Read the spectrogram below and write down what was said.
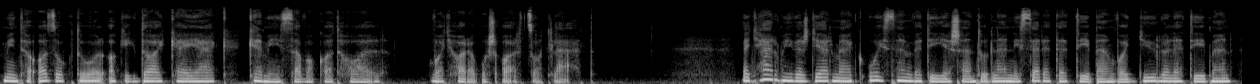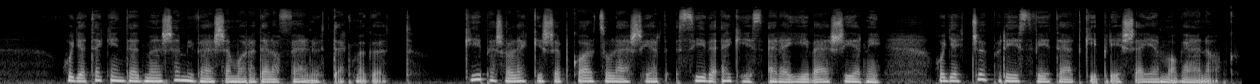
mintha azoktól, akik dajkálják, kemény szavakat hall, vagy haragos arcot lát. Egy három éves gyermek oly szenvedélyesen tud lenni szeretetében vagy gyűlöletében, hogy a tekintetben semmivel sem marad el a felnőttek mögött. Képes a legkisebb karcolásért szíve egész erejével sírni, hogy egy csöpp részvételt kipréseljen magának.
